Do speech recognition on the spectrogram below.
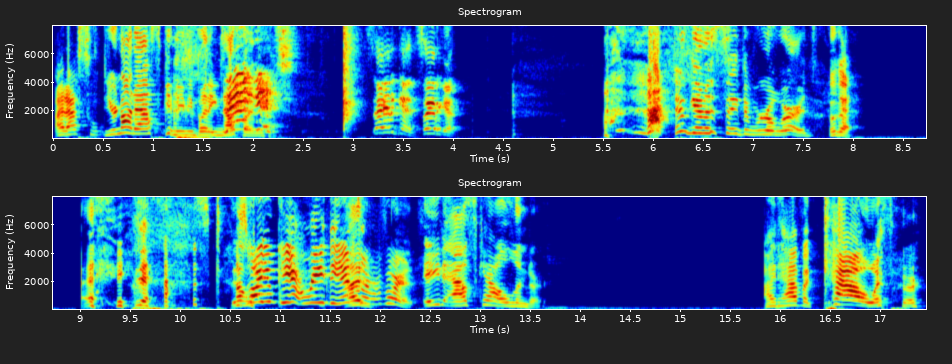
I'd ask. You're not asking anybody Dang nothing. it! Say it again. Say it again. I'm gonna say the real words. Okay. Ask This is why you can't read the answer before it. Eight ask Hal Linder. I'd have a cow with her.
